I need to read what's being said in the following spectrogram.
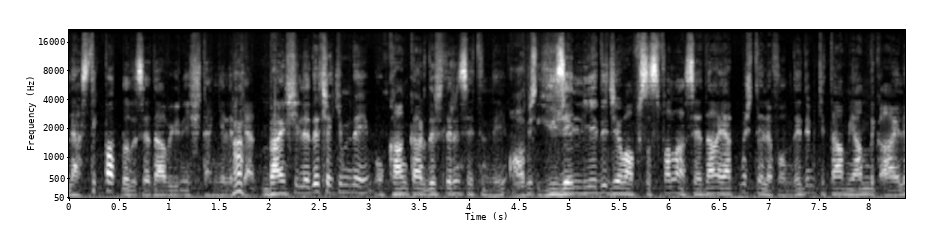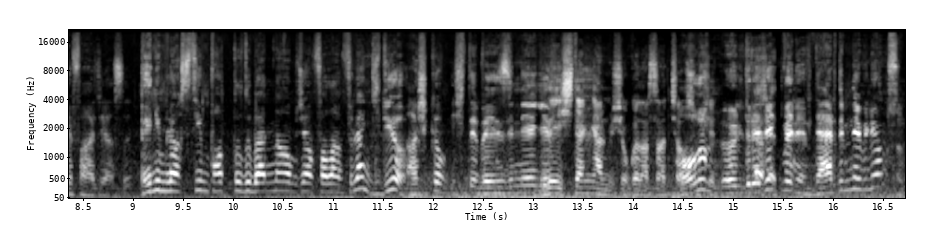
Lastik patladı Seda bir gün işten gelirken. ben Şile'de çekimdeyim. O kan kardeşlerin setindeyim. Abi 157 cevapsız falan. Seda yakmış telefon. Dedim ki tamam yandık aile faciası. Benim lastiğim patladı ben ne yapacağım falan filan gidiyor. Aşkım işte benzinliğe gir. de işten gelmiş o kadar saat çalışmış. Oğlum öldürecek beni. Derdim ne biliyor musun?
